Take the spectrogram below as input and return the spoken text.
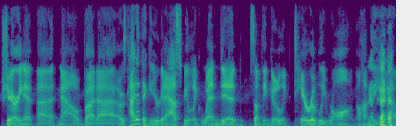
sharing it uh, now. But uh, I was kind of thinking you were going to ask me, like, when did something go like terribly wrong on the uh,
